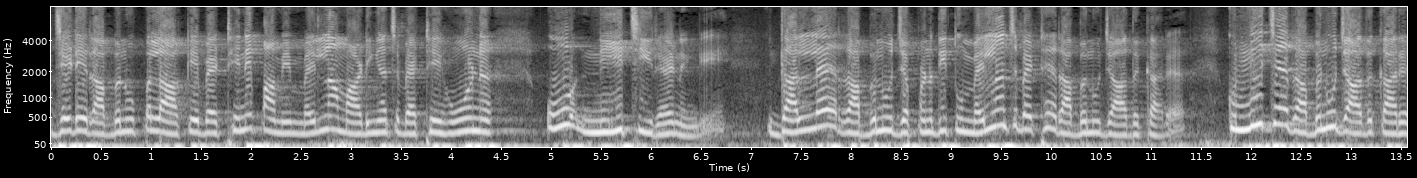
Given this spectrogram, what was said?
ਜਿਹੜੇ ਰੱਬ ਨੂੰ ਭੁਲਾ ਕੇ ਬੈਠੇ ਨੇ, ਭਾਵੇਂ ਮਹਿਲਾਂ ਮਾੜੀਆਂ 'ਚ ਬੈਠੇ ਹੋਣ, ਉਹ ਨੀਚ ਹੀ ਰਹਿਣਗੇ। ਗੱਲ ਹੈ ਰੱਬ ਨੂੰ ਜਪਣ ਦੀ, ਤੂੰ ਮਹਿਲਾਂ 'ਚ ਬੈਠੇ, ਰੱਬ ਨੂੰ ਯਾਦ ਕਰ। ਕੁੱਲੀ 'ਚ ਰੱਬ ਨੂੰ ਯਾਦ ਕਰ,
